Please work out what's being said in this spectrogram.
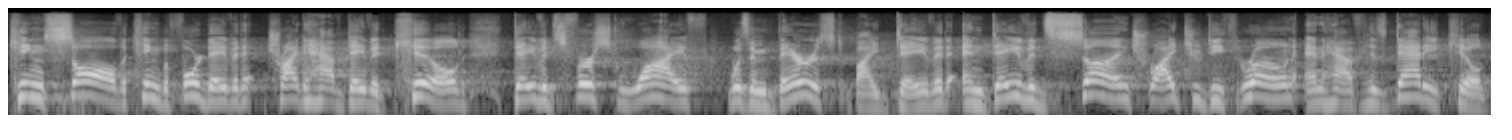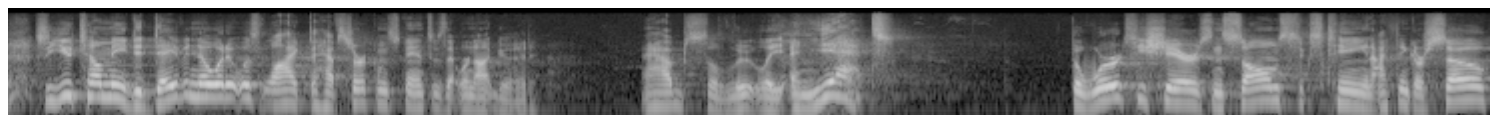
King Saul, the king before David, tried to have David killed. David's first wife was embarrassed by David, and David's son tried to dethrone and have his daddy killed. So you tell me, did David know what it was like to have circumstances that were not good? Absolutely. And yet, the words he shares in Psalm 16, I think, are so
